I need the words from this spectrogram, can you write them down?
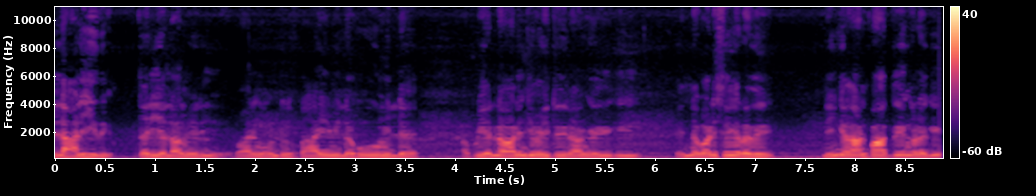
எல்லாம் அழியுது. தறி எல்லாம் வெளி பாருங்க ஒன்று காயும் இல்லை பூவும் இல்லை. அப்படி எல்லாம் அழிஞ்சு போயிட்டு நாங்கள் என்ன வழி செய்கிறது நீங்கள் தான் பார்த்து எங்களுக்கு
